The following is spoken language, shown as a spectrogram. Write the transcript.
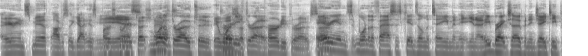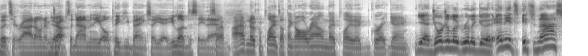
Arian Smith obviously got his first Yes. career touchdown. What a throw too. It Pretty was a throw. Purdy throw. So Arian's one of the fastest kids on the team, and he, you know he breaks open, and JT puts it right on him, Yeah. drops a dime in the old piggy bank. So yeah, you love to see that. So I have no complaints. I think all around they played a great game. Yeah, Georgia looked really good, and it's it's nice.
